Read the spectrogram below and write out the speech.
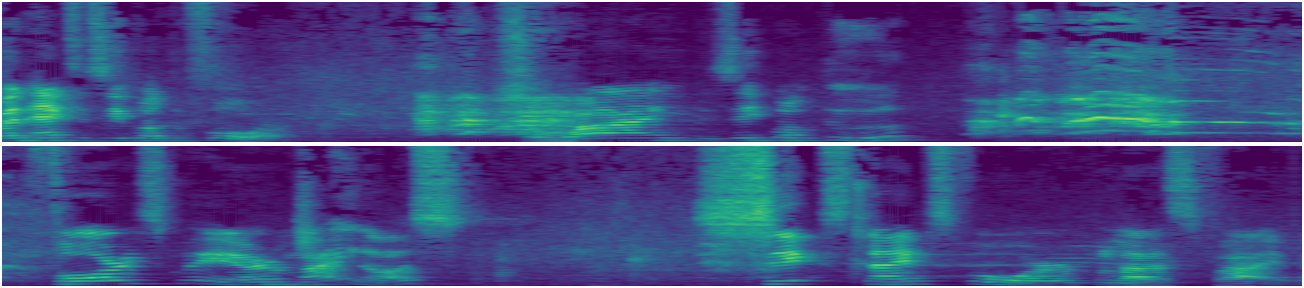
when x is equal to 4. So y is equal to 4 square minus 6 times 4 plus 5.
